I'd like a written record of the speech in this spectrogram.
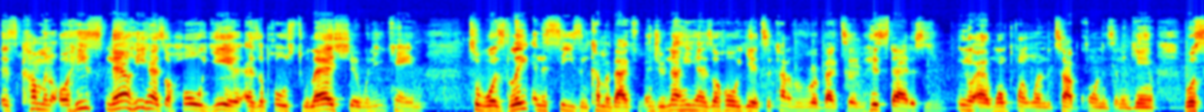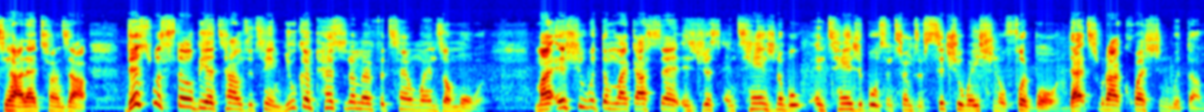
is coming or he's now he has a whole year as opposed to last year when he came towards late in the season coming back from injury. Now he has a whole year to kind of revert back to his status is you know at one point one of the top corners in the game. We'll see how that turns out. This would still be a talented team. You can pencil them in for 10 wins or more. My issue with them, like I said, is just intangible intangibles in terms of situational football. That's what I question with them.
